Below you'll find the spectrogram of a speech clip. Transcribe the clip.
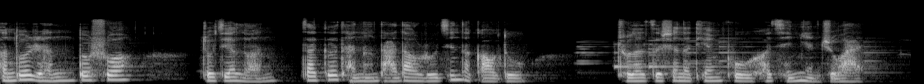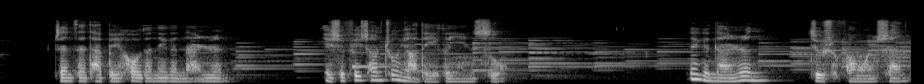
很多人都说，周杰伦在歌坛能达到如今的高度，除了自身的天赋和勤勉之外，站在他背后的那个男人也是非常重要的一个因素。那个男人就是方文山。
